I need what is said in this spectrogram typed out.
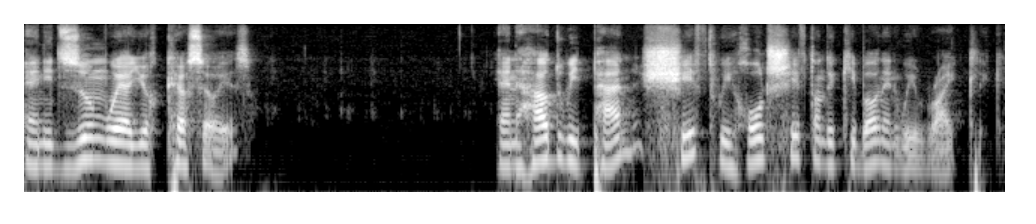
and it zoom where your cursor is. And how do we pan? Shift, we hold shift on the keyboard and we right click.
